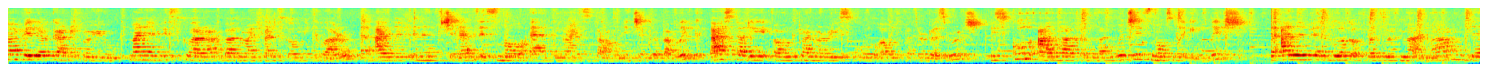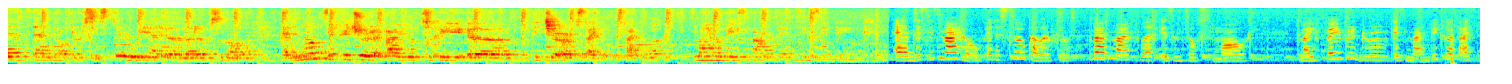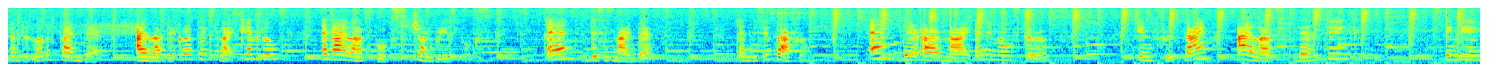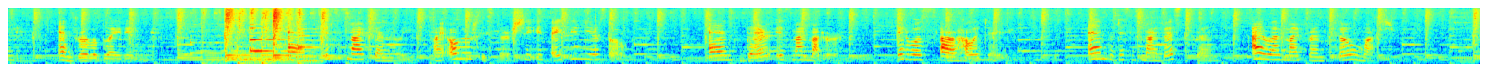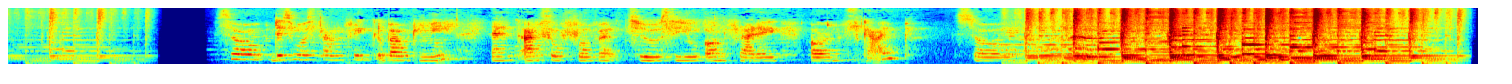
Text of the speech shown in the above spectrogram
my video card for you. My name is Klára, but my friends call me Claru. I live in a small and nice town in Czech Republic. I study on primary school of Petr Bezruč. In school I love languages, mostly English. I live in a block of flats with my mom, dad and older sister. We had a lot of small animals. In the future I want to be a teacher or psychologist. And this is my home. It is so colorful, but my flat isn't so small. My favorite room is mine because I spend a lot of time there. I love decoratives like candles, and I love books, John Green's books. And this is my bed. And this is bathroom. And there are my animal sparrows. In free time, I love dancing, singing, and rollerblading. Family. My older sister, she is 18 years old. And there is my mother. It was our holiday. And this is my best friend. I love my friend so much. So this was something about me and I'm so forward to see you on Friday on Skype. So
